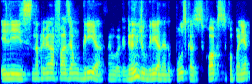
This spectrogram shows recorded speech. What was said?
eles, na primeira fase, a Hungria, a grande Hungria, né, do Puskas, Cox e companhia,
